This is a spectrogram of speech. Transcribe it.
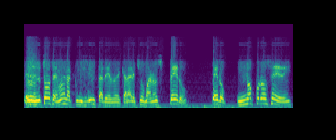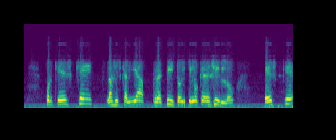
Eh, nosotros tenemos en la Comisión Interamericana de Derechos Humanos, pero, pero no procede porque es que la Fiscalía, repito, y tengo que decirlo, es que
